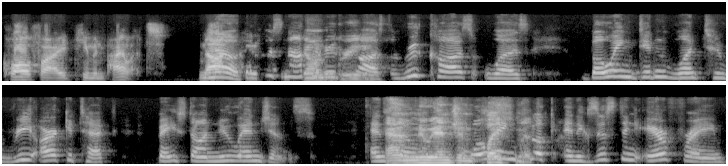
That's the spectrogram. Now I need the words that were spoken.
qualified human pilots. Not, no, that was not the root agree. cause. The root cause was Boeing didn't want to re-architect based on new engines. And, and so new engine Boeing placement. took an existing airframe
